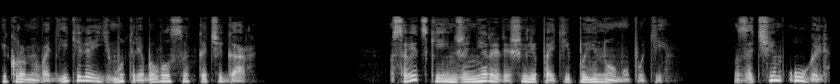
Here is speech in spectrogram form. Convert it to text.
и кроме водителя ему требовался кочегар. Советские инженеры решили пойти по иному пути. Зачем уголь?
